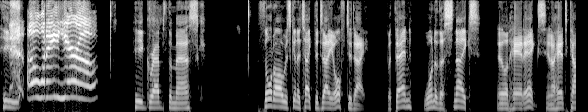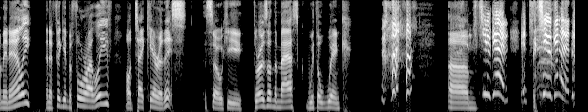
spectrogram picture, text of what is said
He oh, what a hero! he grabs the mask. Thought I was going to take the day off today, but then one of the snakes, well, it had eggs, and I had to come in early. And I figured before I leave, I'd take care of this. So he throws on the mask with a wink. um, It's too good. It's too good.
